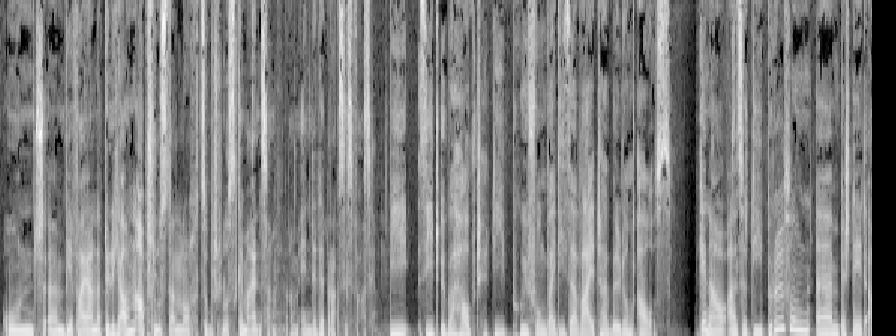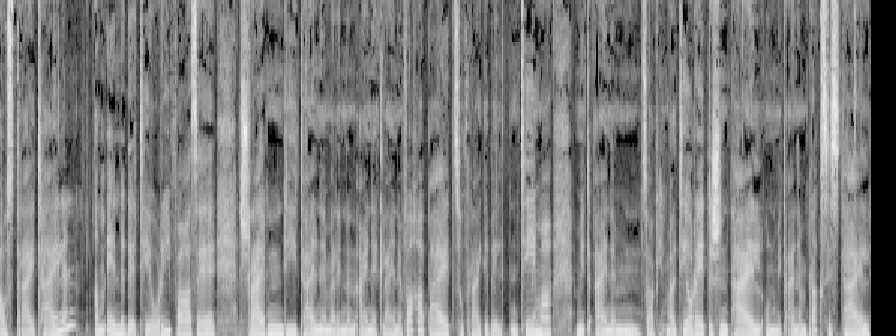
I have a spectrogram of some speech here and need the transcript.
Und ähm, wir feiern natürlich auch einen Abschluss dann noch zum Schluss gemeinsam am Ende der Praxisphase. Wie sieht überhaupt die Prüfung bei dieser Weiterbildung aus? Genau, also die Prüfung äh, besteht aus drei Teilen. Am Ende der Theoriephase schreiben die Teilnehmerinnen eine kleine Facharbeit zu frei gewählten Thema mit einem, sage ich mal, theoretischen Teil und mit einem Praxisteil.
